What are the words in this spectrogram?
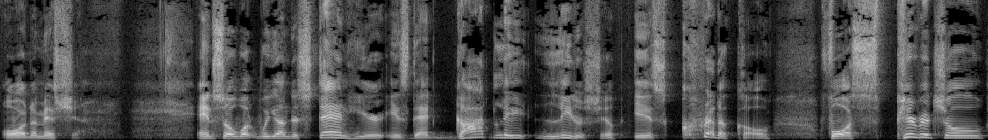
or the mission. And so, what we understand here is that godly leadership is critical for spiritual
